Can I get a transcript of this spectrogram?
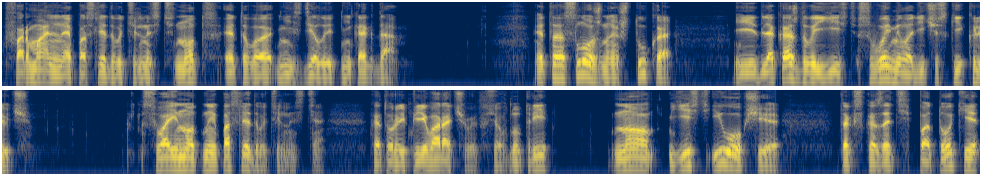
Формальная последовательность нот этого не сделает никогда. Это сложная штука, и для каждого есть свой мелодический ключ. свои нотные последовательности, которые переворачивают все внутри, но есть и общие, так сказать, потоки,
